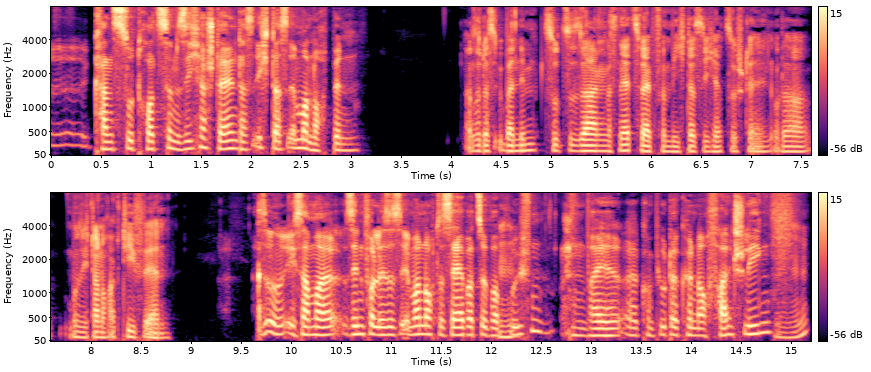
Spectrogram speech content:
äh, kannst du trotzdem sicherstellen, dass ich das immer noch bin. Also das übernimmt sozusagen das Netzwerk für mich, das sicherzustellen. Oder muss ich da noch aktiv werden? Also ich sag mal, sinnvoll ist es immer noch, das selber zu überprüfen, weil äh, Computer können auch falsch liegen. Mhm.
